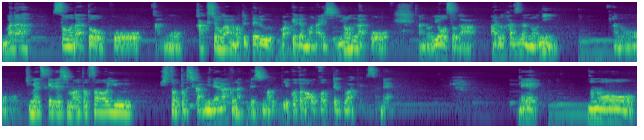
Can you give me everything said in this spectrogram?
まだ、そうだと、こう、あの、確証が持ててるわけでもないし、いろんな、こう、あの、要素があるはずなのに、あの、決めつけてしまうと、そういう人としか見れなくなってしまうっていうことが起こっていくわけですよね。で、あの、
